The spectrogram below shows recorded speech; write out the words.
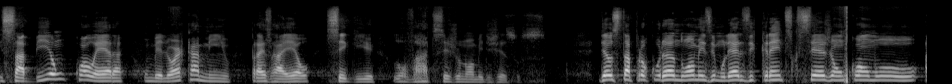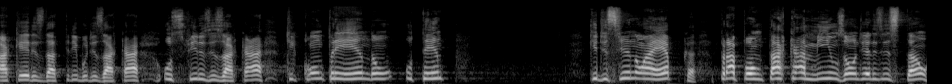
e sabiam qual era o melhor caminho para Israel seguir. Louvado seja o nome de Jesus. Deus está procurando homens e mulheres e crentes que sejam como aqueles da tribo de Zacar, os filhos de Zacar, que compreendam o tempo, que discernam a época, para apontar caminhos onde eles estão,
